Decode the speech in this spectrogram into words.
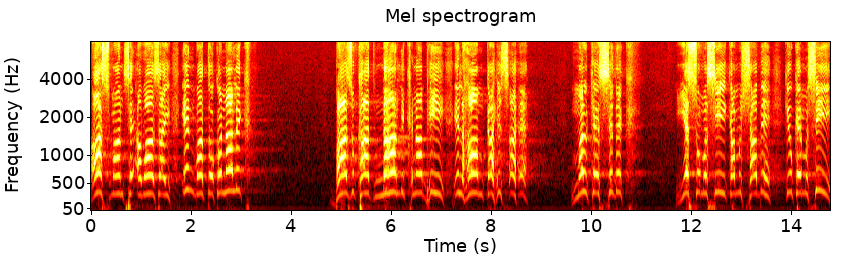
آسمان سے آواز آئی، ان باتوں کو نہ لکھ۔ بعض اوقات نہ لکھنا بھی الہام کا حصہ ہے۔ ملک صدق یسو مسیح کا مشابہ، کیونکہ مسیح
